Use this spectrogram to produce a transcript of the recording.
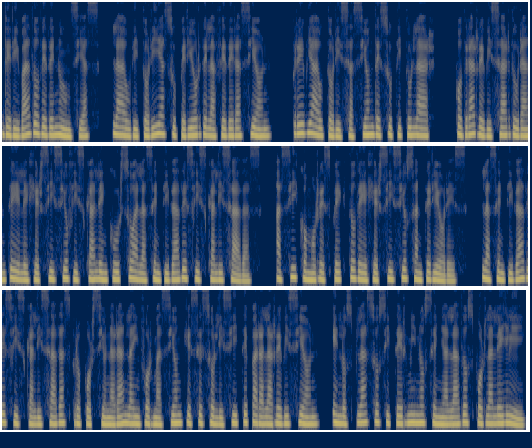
derivado de denuncias, la Auditoría Superior de la Federación, previa autorización de su titular, podrá revisar durante el ejercicio fiscal en curso a las entidades fiscalizadas, así como respecto de ejercicios anteriores. Las entidades fiscalizadas proporcionarán la información que se solicite para la revisión, en los plazos y términos señalados por la ley y,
